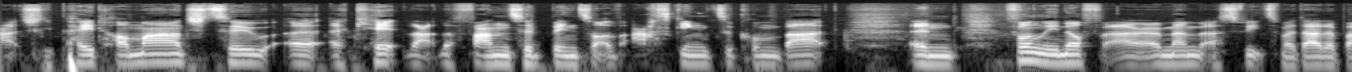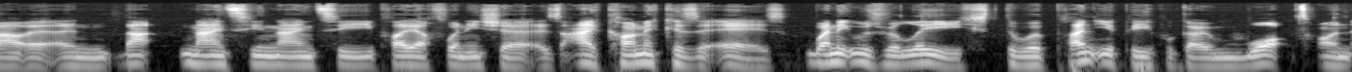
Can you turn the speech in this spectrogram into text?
actually paid homage to a, a, kit that the fans had been sort of asking to come back. And funnily enough, I remember I speak to my dad about it, and that 1990 playoff winning shirt, as iconic as it is, when it was released, there were plenty of people going, "What on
